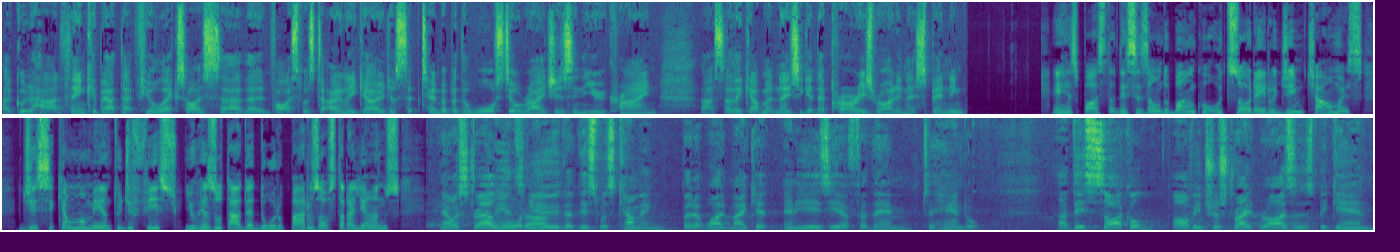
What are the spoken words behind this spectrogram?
a good hard think about that fuel excise. Uh, the advice was to only go to September, but the war still rages in the Ukraine. Uh, so the government needs to get their priorities right in their spending. Em resposta à decisão do banco, o tesoureiro Jim Chalmers disse que é um momento difícil e o resultado é duro para os australianos. Now Australians knew that this was coming, but it won't make it any easier for them to handle. Uh, this cycle of interest rate rises began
